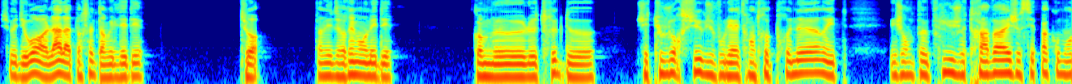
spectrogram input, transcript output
Je me dis, wow, là, la personne, t'as envie de l'aider. Tu vois, t'as envie de vraiment l'aider. Comme le, le truc de, j'ai toujours su que je voulais être entrepreneur et, et j'en peux plus, je travaille, je sais pas comment,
